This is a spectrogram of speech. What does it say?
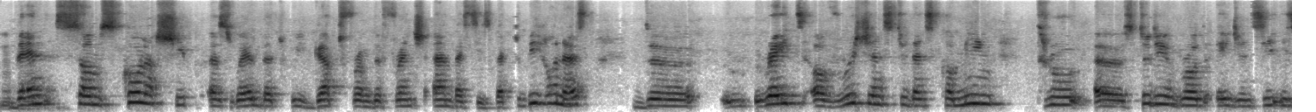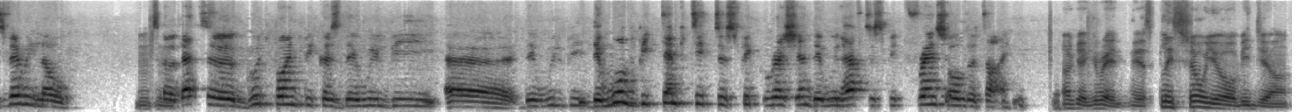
Then some scholarship as well that we got from the French embassies. But to be honest, the rate of Russian students coming through a study abroad agency is very low. So that's a good point because they will be, uh, they will be, they won't be tempted to speak Russian. They will have to speak French all the time. Okay, great. Yes, please show your video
